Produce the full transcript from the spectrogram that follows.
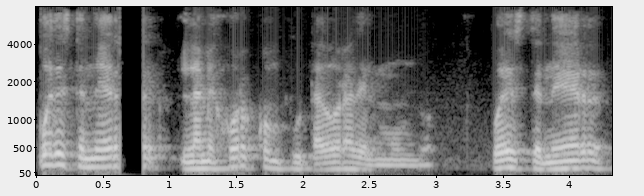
puedes tener la mejor computadora del mundo, puedes tener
